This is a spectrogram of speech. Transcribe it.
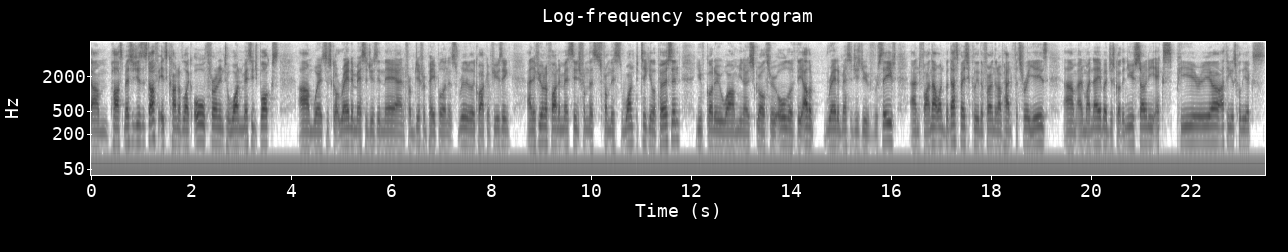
um, past messages and stuff. It's kind of like all thrown into one message box um, where it's just got random messages in there and from different people, and it's really really quite confusing. And if you want to find a message from this from this one particular person, you've got to um, you know scroll through all of the other random messages you've received and find that one. But that's basically the phone that I've had for three years. Um, and my neighbor just got the new Sony Xperia. I think it's called the X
